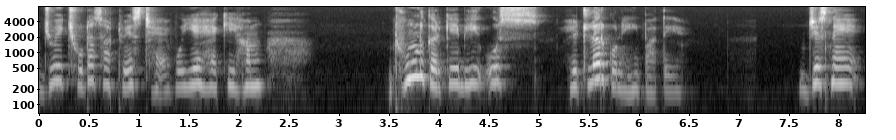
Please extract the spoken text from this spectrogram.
जो एक छोटा सा ट्विस्ट है, वो ये है कि हम ढूंढ करके भी उस हिटलर को नहीं पाते। जिसने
